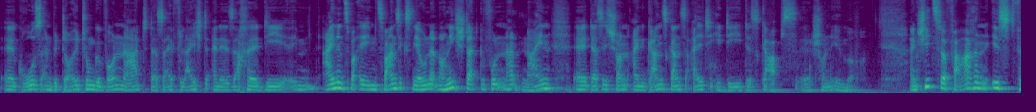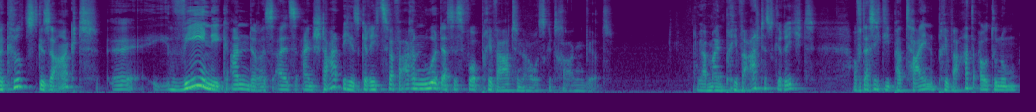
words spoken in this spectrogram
äh, groß an Bedeutung gewonnen hat. Das sei vielleicht eine Sache, die im, 21, im 20. Jahrhundert noch nicht stattgefunden hat. Nein, äh, das ist schon eine ganz, ganz alte Idee. Das gab es äh, schon immer. Ein Schiedsverfahren ist verkürzt gesagt äh, wenig anderes als ein staatliches Gerichtsverfahren, nur dass es vor Privaten ausgetragen wird. Wir haben ein privates Gericht, auf das sich die Parteien privat autonom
